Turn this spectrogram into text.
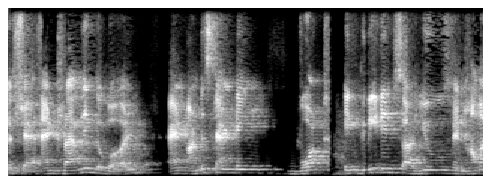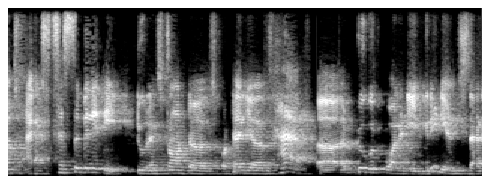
a chef and traveling the world and understanding what ingredients are used and how much accessibility to restaurateurs, hoteliers have uh, to good quality ingredients that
